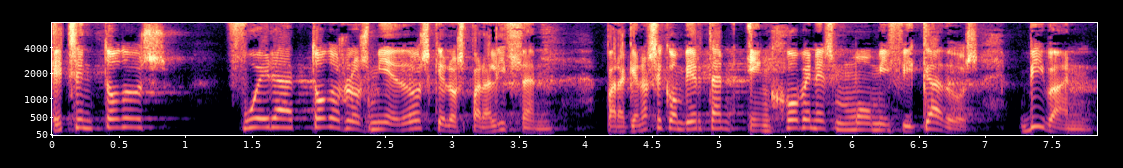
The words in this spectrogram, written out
echen todos fuera todos los miedos que los paralizan, para que no se conviertan en jóvenes momificados. Vivan,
